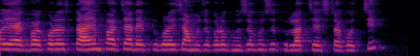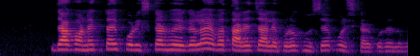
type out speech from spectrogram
ওই একবার করে টাইম পাচ্ছে আর একটু করে চামচে করে ঘষে ঘষে তোলার চেষ্টা করছি। যাক, অনেকটাই পরিষ্কার হয়ে গেল, এবার তারে চালে করে ঘষে পরিষ্কার করে নেব।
